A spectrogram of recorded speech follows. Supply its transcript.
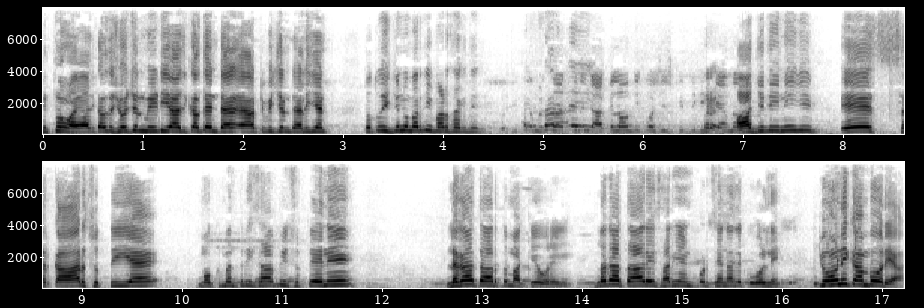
ਕਿੱਥੋਂ ਆਇਆ? ਅੱਜ ਕੱਲ ਤੇ ਸੋਸ਼ਲ ਮੀਡੀਆ ਅੱਜ ਕੱਲ ਤੇ ਆਰਟੀਫੀਸ਼ੀਅਲ ਇੰਟੈਲੀਜੈਂਟ ਤੋਂ ਤੁਸੀਂ ਜਿਹਨੂੰ ਮਰਜ਼ੀ ਫੜ ਸਕਦੇ ਜੀ। ਅੱਜ ਦੀ ਨਹੀਂ ਜੀ ਇਹ ਸਰਕਾਰ ਸੁੱਤੀ ਹੈ ਮੁੱਖ ਮੰਤਰੀ ਸਾਹਿਬ ਵੀ ਸੁੱਤੇ ਨੇ ਲਗਾਤਾਰ ਧਮਾਕੇ ਹੋ ਰਹੇ ਲਗਾਤਾਰ ਇਹ ਸਾਰੀਆਂ ਇਨਪੁਟਸ ਇਹਨਾਂ ਦੇ ਕੋਲ ਨੇ। ਕਿਉਂ ਨਹੀਂ ਕੰਮ ਹੋ ਰਿਹਾ?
